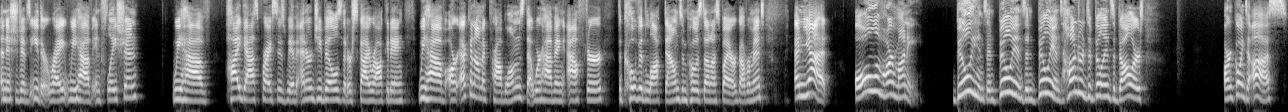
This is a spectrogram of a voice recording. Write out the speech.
initiatives either, right? We have inflation, we have high gas prices, we have energy bills that are skyrocketing, we have our economic problems that we're having after the COVID lockdowns imposed on us by our government. And yet, all of our money, billions and billions and billions, hundreds of billions of dollars, aren't going to us.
